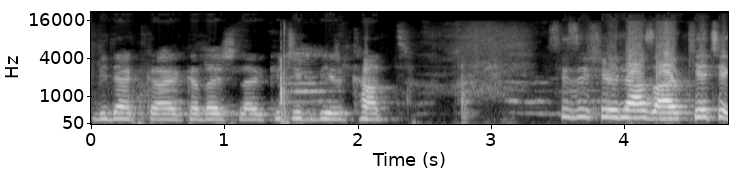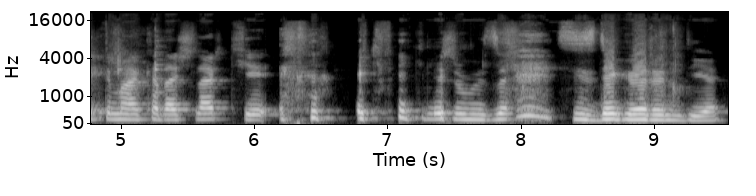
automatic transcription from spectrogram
Bir dakika arkadaşlar küçük bir kat. Sizi şöyle az arkaya çektim arkadaşlar ki ekmeklerimizi siz de görün diye.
